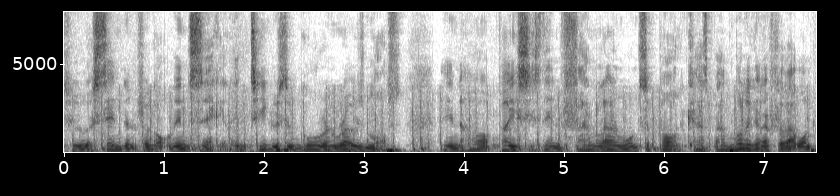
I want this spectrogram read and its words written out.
to Ascendant Forgotten in second, then Tigris of Gore and Rose Moss, then Heart Paces, then Fanlow and Once Upon, Casbah Mulligan after that one,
